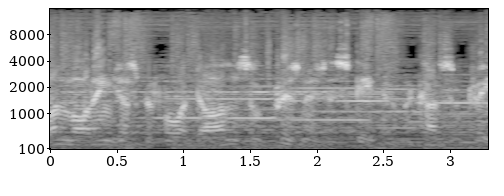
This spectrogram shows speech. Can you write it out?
One morning just before dawn, some prisoners escaped from the concentration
